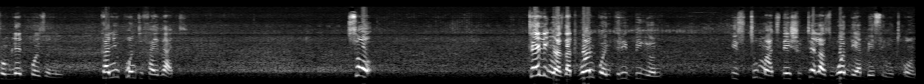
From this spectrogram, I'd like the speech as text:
from lead poisoning. Can you quantify that? So, telling us that 1.3 billion is too much, they should tell us what they are basing it on.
